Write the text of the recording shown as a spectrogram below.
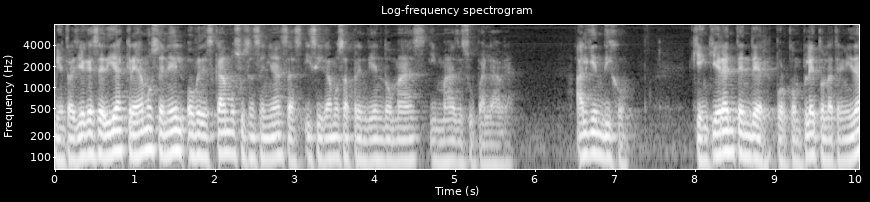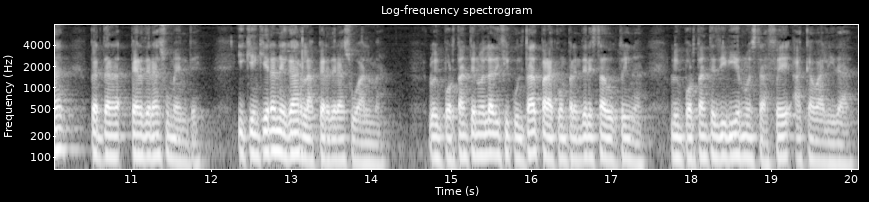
Mientras llegue ese día, creamos en Él, obedezcamos sus enseñanzas y sigamos aprendiendo más y más de su palabra. Alguien dijo, quien quiera entender por completo la Trinidad perderá, su mente, y quien quiera negarla perderá su alma. Lo importante no es la dificultad para comprender esta doctrina, lo importante es vivir nuestra fe a cabalidad.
